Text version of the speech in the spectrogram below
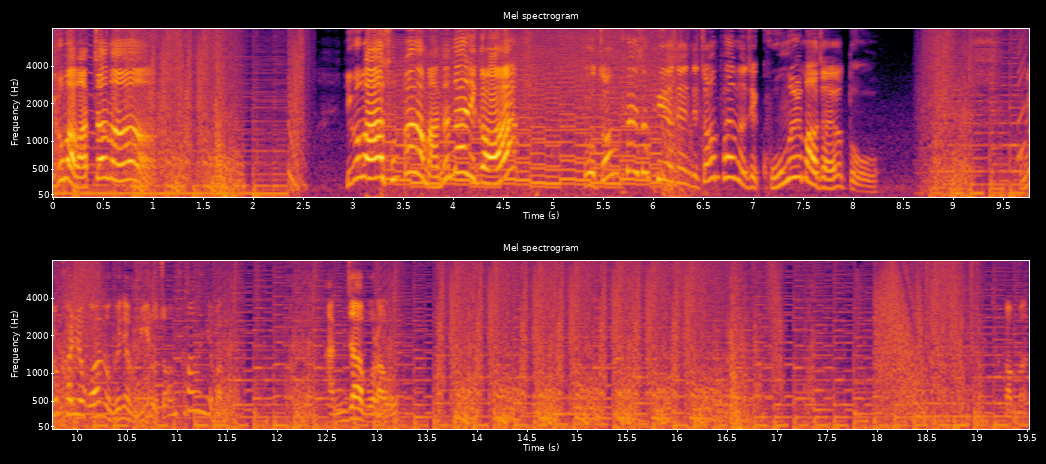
이거 봐 맞잖아. 이거 봐 손바닥 맞는다니까? 저거 점프해서 피해야 되는데 점프하면 제 공을 맞아요 또. 공격하려고 하면 그냥 위로 점프하는 게 맞다 안 잡으라고? 잠깐만.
